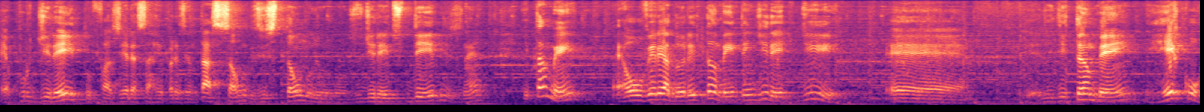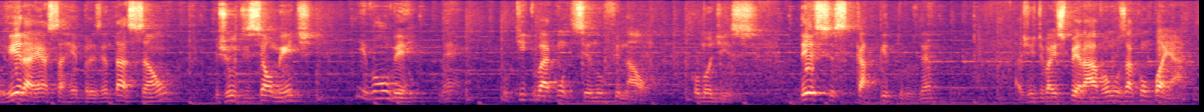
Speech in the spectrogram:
é por direito fazer essa representação, eles estão nos direitos deles, né? E também é, o vereador ele também tem direito de, é, de, de também recorrer a essa representação judicialmente e vamos ver né, o que, que vai acontecer no final, como eu disse, desses capítulos, né? A gente vai esperar, vamos acompanhar.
